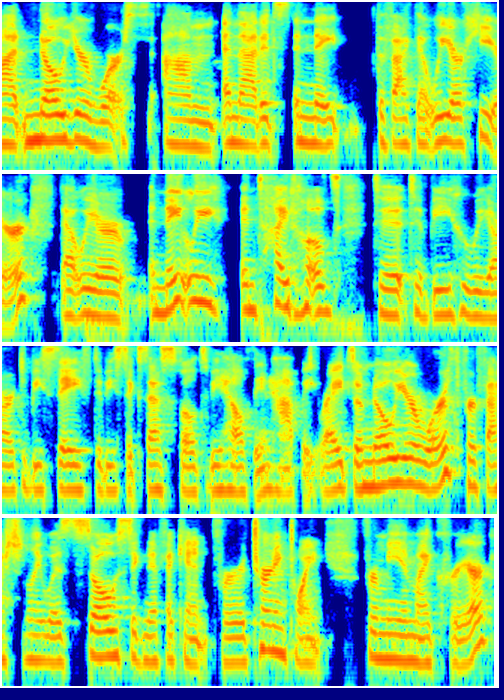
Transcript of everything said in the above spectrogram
uh, know your worth um, and that it's innate the fact that we are here that we are innately entitled to to be who we are to be safe to be successful to be healthy and happy right so know your worth professionally was so significant for a turning point for me in my career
